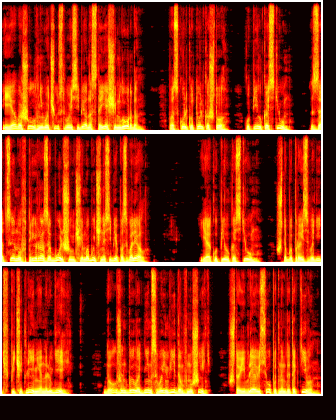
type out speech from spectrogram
и я вошел в него, чувствуя себя настоящим лордом, поскольку только что купил костюм за цену в три раза большую, чем обычно себе позволял. Я купил костюм, чтобы производить впечатление на людей. Должен был одним своим видом внушить, что являюсь опытным детективом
